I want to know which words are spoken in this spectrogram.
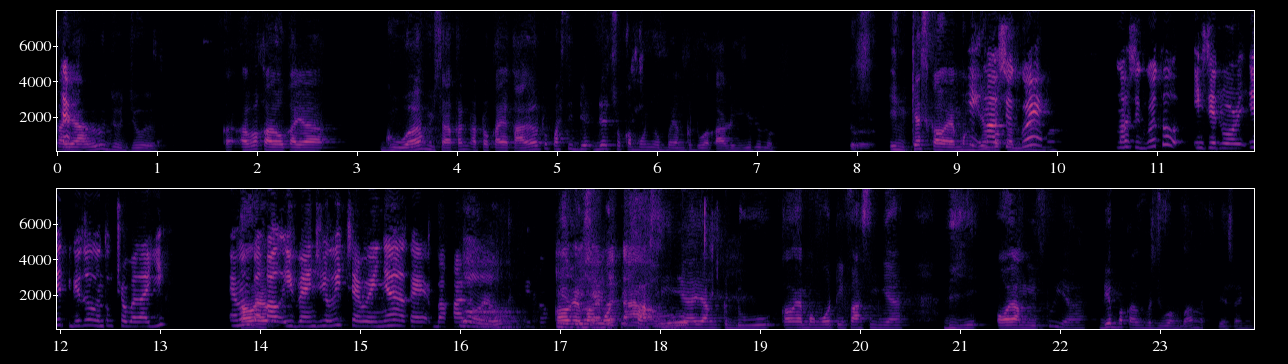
kayak lu jujur. Apa kalau kayak gua misalkan atau kayak kalian tuh pasti dia dia suka mau nyoba yang kedua kali gitu loh. In case kalau emang Ih, dia maksud bakal gue, berubah. Maksud gue tuh, is it worth it gitu untuk coba lagi? Emang Kalau- bakal eventually ceweknya kayak bakal Wow. gitu. kalau Ya, emang motivasinya yang kedua, kalau emang motivasinya di orang itu ya dia bakal berjuang banget biasanya.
